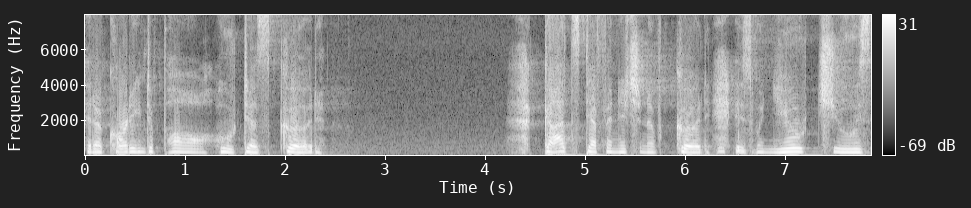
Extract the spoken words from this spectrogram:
And according to Paul, who does good, God's definition of good is when you choose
